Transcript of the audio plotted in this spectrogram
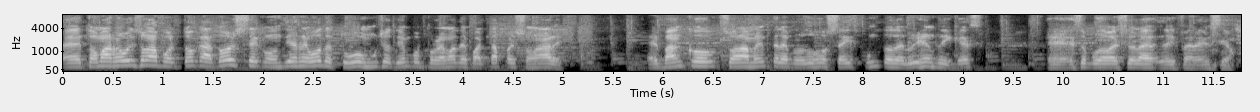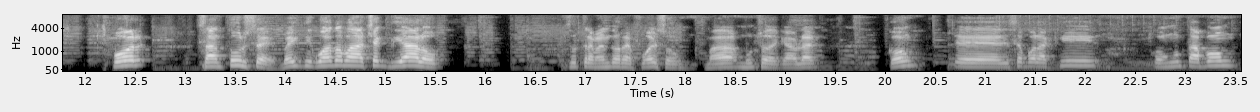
Eh, Thomas Robinson aportó 14 con 10 rebotes. Tuvo mucho tiempo en problemas de faltas personales. El banco solamente le produjo 6 puntos de Luis Enríquez. Eh, eso pudo haber sido la, diferencia. Por Santurce, 24 para Check Diallo. Es un tremendo refuerzo. Va mucho de qué hablar. Con, eh, dice por aquí, con un tapón,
